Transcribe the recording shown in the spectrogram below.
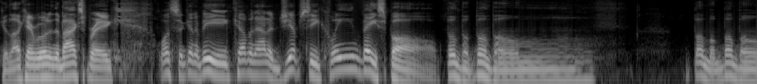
Good luck, everyone, in the box break. What's it going to be coming out of Gypsy Queen Baseball? Boom, boom, boom, boom. Boom, boom, boom, boom.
